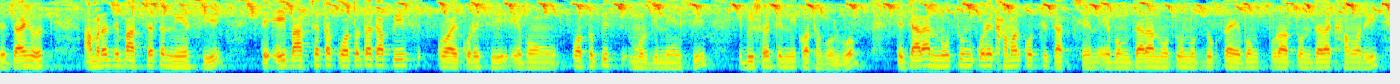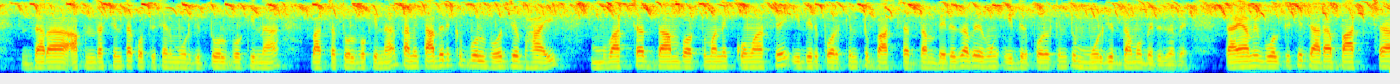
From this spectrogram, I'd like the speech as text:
তো যাই হোক, আমরা যে বাচ্চাটা নিয়েছি তো এই বাচ্চাটা কত টাকা পিস ক্রয় করেছি এবং কত পিস মুরগি নিয়েছি এই বিষয়টি নিয়ে কথা বলব। তো যারা নতুন করে খামার করতে চাচ্ছেন এবং যারা নতুন উদ্যোক্তা এবং পুরাতন যারা খামারি, যারা আপনারা চিন্তা করতেছেন মুরগি তুলবো কি না বাচ্চা তুলবো কি না তো আমি তাদেরকে বলব যে, ভাই, বাচ্চার দাম বর্তমানে কম আছে, ঈদের পর কিন্তু বাচ্চার দাম বেড়ে যাবে এবং ঈদের পরে কিন্তু মুরগির দামও বেড়ে যাবে। তাই আমি বলতেছি, যারা বাচ্চা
